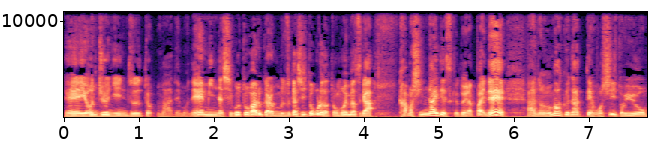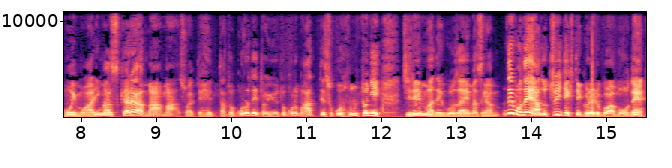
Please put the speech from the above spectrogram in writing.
えー40人ずっと、まあでもね、みんな仕事があるから難しいところだと思いますが、かもしんないですけど、やっぱりね、あの、上手くなってほしいという思いもありますから、まあまあ、そうやって減ったところでというところもあって、そこ本当にジレンマでございますが、でもね、あの、ついてきてくれる子はもうね、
